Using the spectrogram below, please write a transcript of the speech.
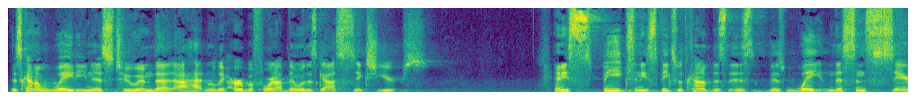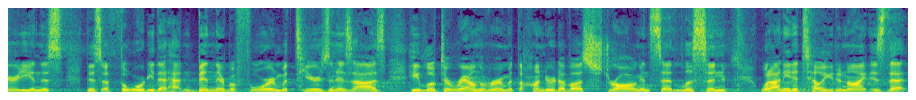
this kind of weightiness to him that I hadn't really heard before. And I've been with this guy six years. And he speaks, and he speaks with kind of this, this, this, weight and this sincerity and this, this authority that hadn't been there before. And with tears in his eyes, he looked around the room at the hundred of us strong and said, Listen, what I need to tell you tonight is that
